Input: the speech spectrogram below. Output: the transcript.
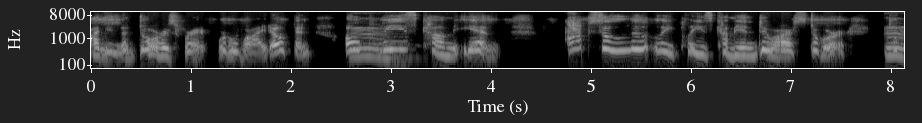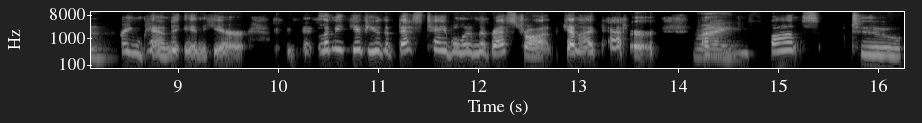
I mean, the doors were were wide open. Oh, mm. please come in. Absolutely, please come into our store mm. bring Panda in here. Let me give you the best table in the restaurant. Can I pet her? Right. A response to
